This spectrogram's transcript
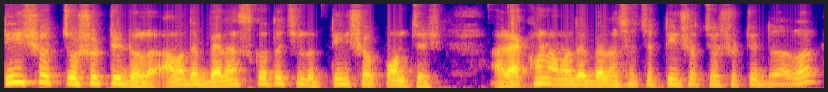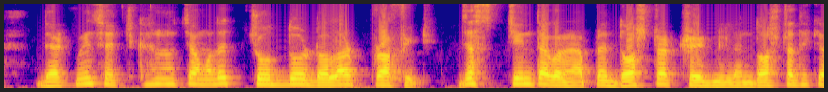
তিনশো চৌষট্টি ডলার। আমাদের ব্যালেন্স কত ছিল? তিনশো পঞ্চাশ। আর এখন আমাদের ব্যালেন্স হচ্ছে তিনশো চৌষট্টি ডলার। দ্যাট মিনস এখানে হচ্ছে আমাদের চোদ্দ ডলার প্রফিট জাস্ট চিন্তা করেন, আপনি দশটা ট্রেড নিলেন, দশটা থেকে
